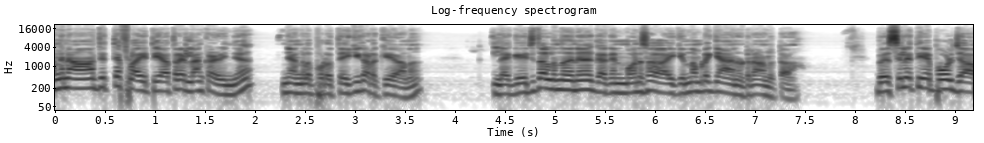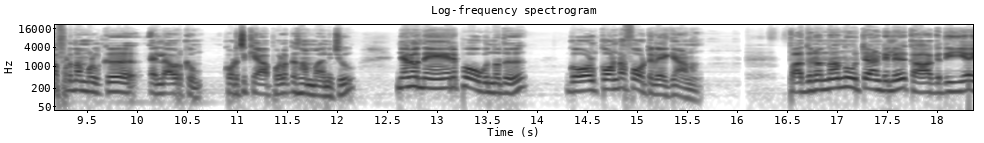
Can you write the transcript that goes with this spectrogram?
അങ്ങനെ ആദ്യത്തെ ഫ്ലൈറ്റ് യാത്ര എല്ലാം കഴിഞ്ഞ് ഞങ്ങൾ പുറത്തേക്ക് കടക്കുകയാണ്. ലഗേജ് തള്ളുന്നതിന് ഗഗൻമോനെ സഹായിക്കുന്ന നമ്മുടെ ജ്ഞാനുട്ടനാണ് കേട്ടോ ബസ്സിലെത്തിയപ്പോൾ ജാഫർ നമ്മൾക്ക് എല്ലാവർക്കും കുറച്ച് ക്യാപ്പുകളൊക്കെ സമ്മാനിച്ചു. ഞങ്ങൾ നേരെ പോകുന്നത് ഗോൾക്കൊണ്ട ഫോർട്ടിലേക്കാണ്. പതിനൊന്നാം നൂറ്റാണ്ടിൽ കാകതീയ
